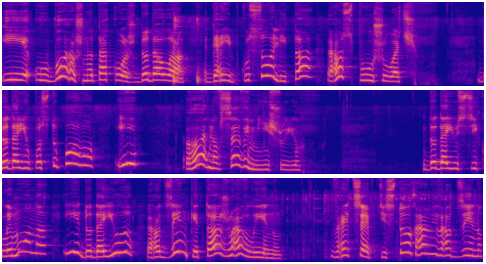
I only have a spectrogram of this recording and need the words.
і у борошно також додала дрібку солі та розпушувач. Додаю поступово і гарно все вимішую. додаю стік лимона і додаю родзинки та журавлину. В рецепті 100 грамів родзинок.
